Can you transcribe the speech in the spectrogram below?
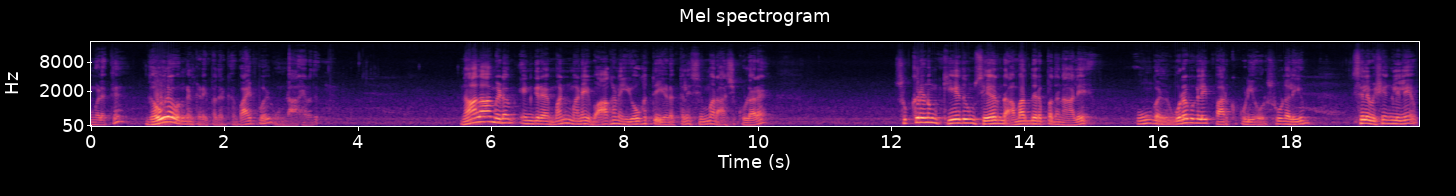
உங்களுக்கு கௌரவங்கள் கிடைப்பதற்கு வாய்ப்புகள் உண்டாகிறது. நாலாம் இடம் என்கிற மண்மனை வாகன யோகத்தை இடத்துல சிம்ம ராசிக்குள்ளார சுக்கிரனும் கேதுவும் சேர்ந்து அமர்ந்திருப்பதனாலே உங்கள் உறவுகளை பார்க்கக்கூடிய ஒரு சூழ்நிலையும் சில விஷயங்களிலே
